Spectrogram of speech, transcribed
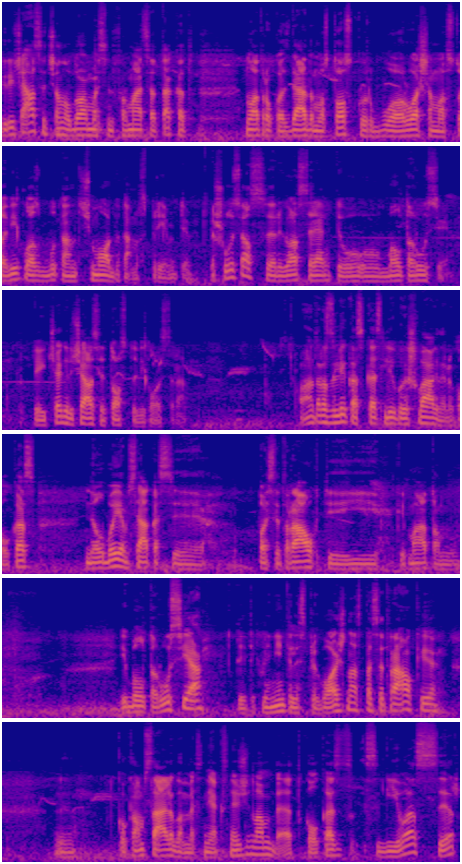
Greičiausiai čia naudojamas informacija ta, kad nuotraukos dedamos tos, kur buvo ruošiamas stovyklos būtent šmobikams priimti iš Rusijos ir juos rengti Baltarusijai. Tai čia greičiausiai tos stovyklos yra. O antras dalykas, kas lygo iš Wagnerio, kol kas nelabai jiems sekasi pasitraukti į, kaip matom, į Baltarusiją, tai tik vienintelis Prigožinas pasitraukė. E, kokiam sąlygom mes nieks nežinom, bet kol kas jis gyvas ir,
